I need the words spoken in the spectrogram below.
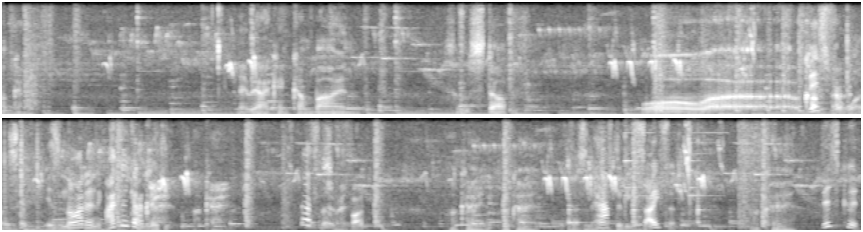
Okay. Maybe I can combine some stuff. Whoa. Uh, This, for once, is not an. I think I'm Okay. making. Okay. That's no Sorry. fun. Okay. Okay. It doesn't have to be siphoned. Okay. This could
